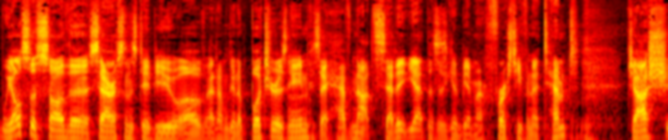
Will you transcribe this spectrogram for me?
We also saw the Saracens debut of, and I'm going to butcher his name because I have not said it yet. This is going to be my first even attempt. Josh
